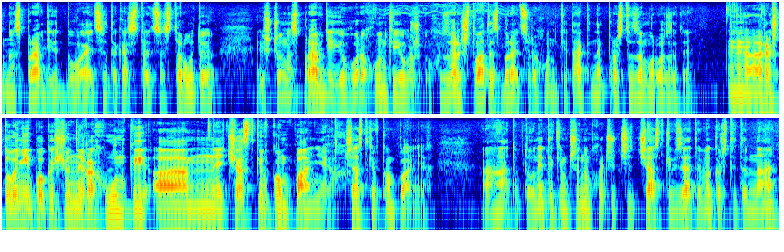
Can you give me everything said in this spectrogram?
насправді відбувається така ситуація з Тарутою, і що насправді його рахунки, його ж заарештувати збираються рахунки, так не просто заморозити. Арештовані поки що не рахунки, а частки в компаніях. Частки в компаніях. Ага, тобто вони таким чином хочуть частки взяти, використати на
